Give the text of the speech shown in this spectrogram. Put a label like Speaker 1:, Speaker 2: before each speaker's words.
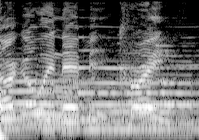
Speaker 1: Darko in that bit crazy.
